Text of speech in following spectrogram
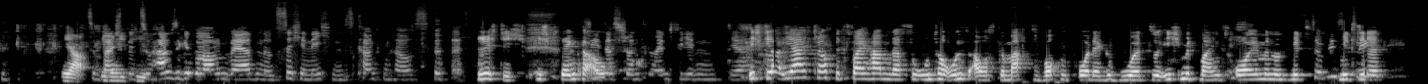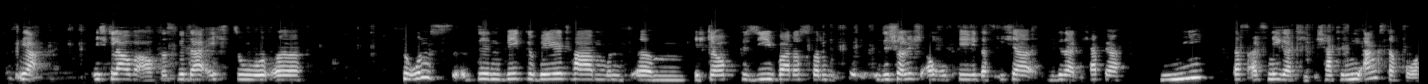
ja, Zum Beispiel definitiv. zu Hause geboren werden und sicher nicht ins Krankenhaus. Richtig, ich denke Sie auch. das schon so entschieden. Ja, ich glaube, ja, ich glaube, wir zwei haben das so unter uns ausgemacht, die Wochen vor der Geburt. So ich mit meinen Träumen und mit, so mit dir. Ja, ich glaube auch, dass wir da echt so äh, für uns den Weg gewählt haben und ähm, ich glaube, für sie war das dann sicherlich auch okay, dass ich ja, wie gesagt, ich habe ja nie das als negativ. Ich hatte nie Angst davor.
